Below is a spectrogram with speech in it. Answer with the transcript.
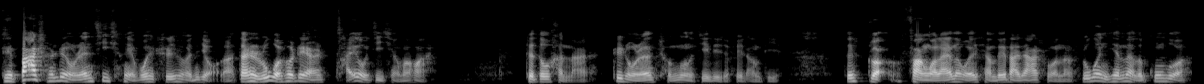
这八成这种人激情也不会持续很久的。但是如果说这样才有激情的话，这都很难，这种人成功的几率就非常低。所以转反过来呢，我也想对大家说呢：如果你现在的工作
